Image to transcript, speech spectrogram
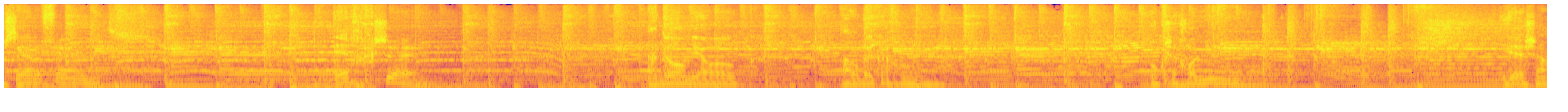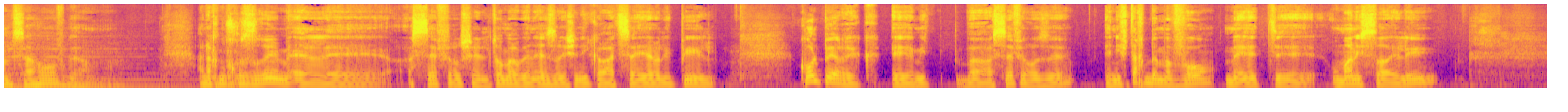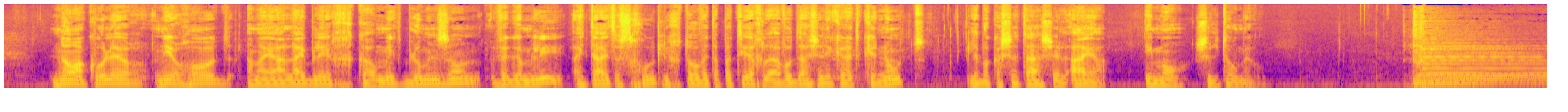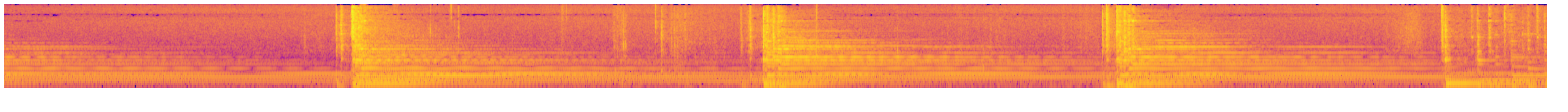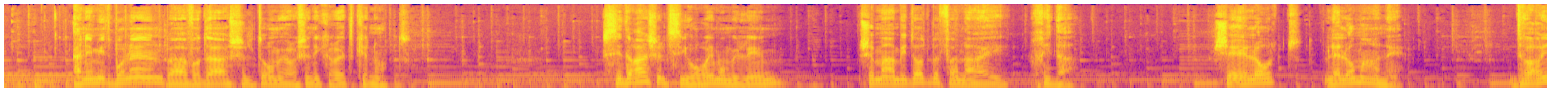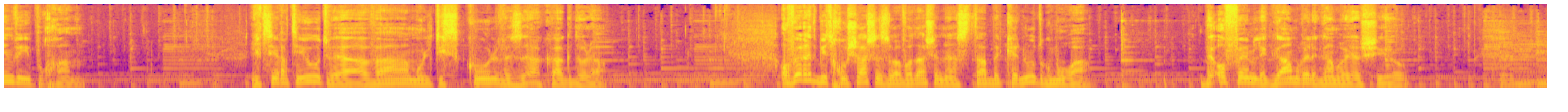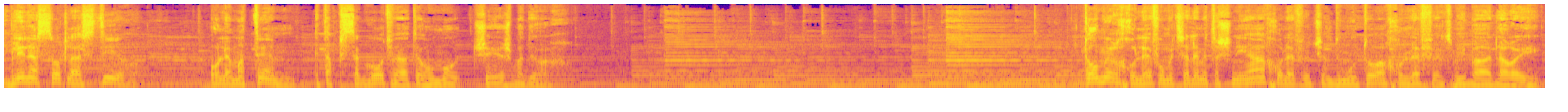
יוסי אלפנט. איך כש... אדום, ירוק, הרבה כחול. וכשחולמים, יש שם צהוב גם. אנחנו חוזרים אל uh, הספר של תומר בן עזרי שנקרא צייר לי פיל. כל פרק uh, בספר הזה uh, נפתח במבוא מאת uh, אומן ישראלי נועה קולר, ניר הוד, עמיה לייבליך, כרמית בלומנזון, וגם לי הייתה את הזכות לכתוב את הפתיח לעבודה שנקראת כנות, לבקשתה של איה, אמו של תומר. אני מתבונן בעבודה של תומר שנקראת כנות. סדרה של ציורים ומילים שמעמידות בפניי חידה. שאלות ללא מענה. דברים והיפוכם. יצירתיות ואהבה מול תסכול וזעקה גדולה. עוברת בתחושה שזו עבודה שנעשתה בכנות גמורה, באופן לגמרי לגמרי ישיר, בלי לנסות להסתיר או למתן את הפסגות והתהומות שיש בדרך. תומר חולף ומצלם את השנייה החולפת של דמותו החולפת מבעד לראי.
